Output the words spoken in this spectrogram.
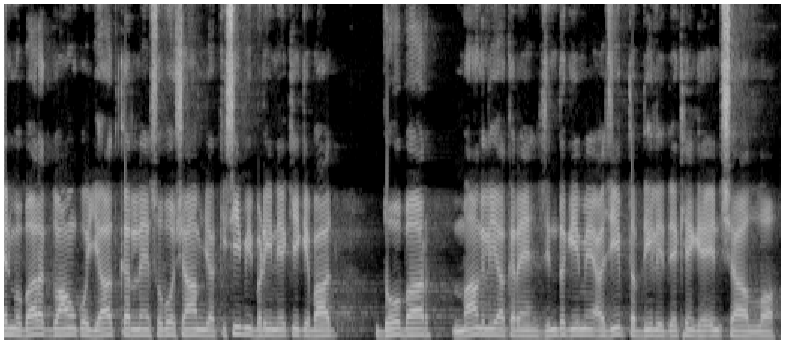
ان مبارک دعاؤں کو یاد کر لیں صبح و شام یا کسی بھی بڑی نیکی کے بعد دو بار مانگ لیا کریں، زندگی میں عجیب تبدیلی دیکھیں گے انشاءاللہ۔ اللہ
